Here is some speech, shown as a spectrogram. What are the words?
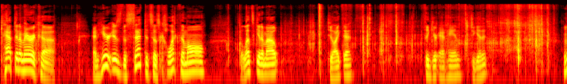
Captain America. And here is the set. It says collect them all. So let's get them out. Do you like that? Figure at hand. Did you get it? Hmm?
